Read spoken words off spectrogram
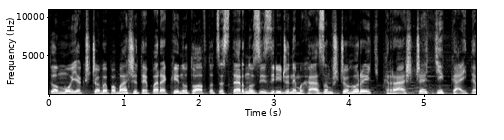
Тому, якщо ви побачите перекинуту автоцистерну зі зрідженим газом, що горить, краще тікайте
